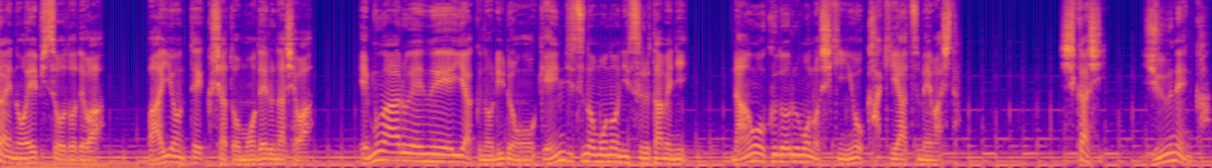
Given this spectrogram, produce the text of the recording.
回のエピソードではバイオンテック社とモデルナ社は mRNA 医薬の理論を現実のものにするために何億ドルもの資金をかき集めました。しかし10年間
